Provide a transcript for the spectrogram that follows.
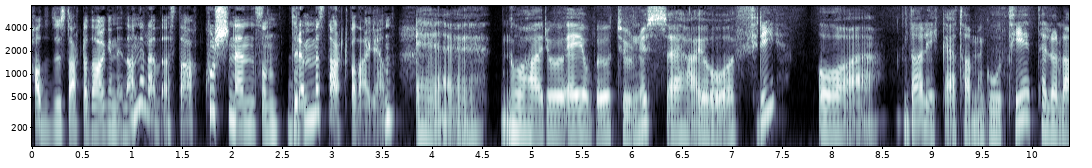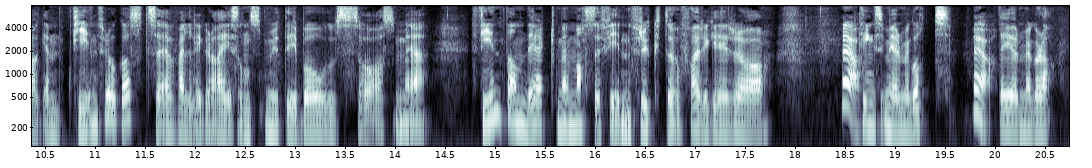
hadde du starta dagen din annerledes da? Hvordan en sånn drømmestart på dagen? Eh, nå har jo, jeg jobber jo turnus, så jeg har jo fri. Og eh, da liker jeg å ta meg god tid til å lage en fin frokost. Så jeg er veldig glad i sånn smoothie bowls og, som er fint dandert med masse fin frukt og farger og ja. ting som gjør meg godt. Ja. Det gjør meg glad.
